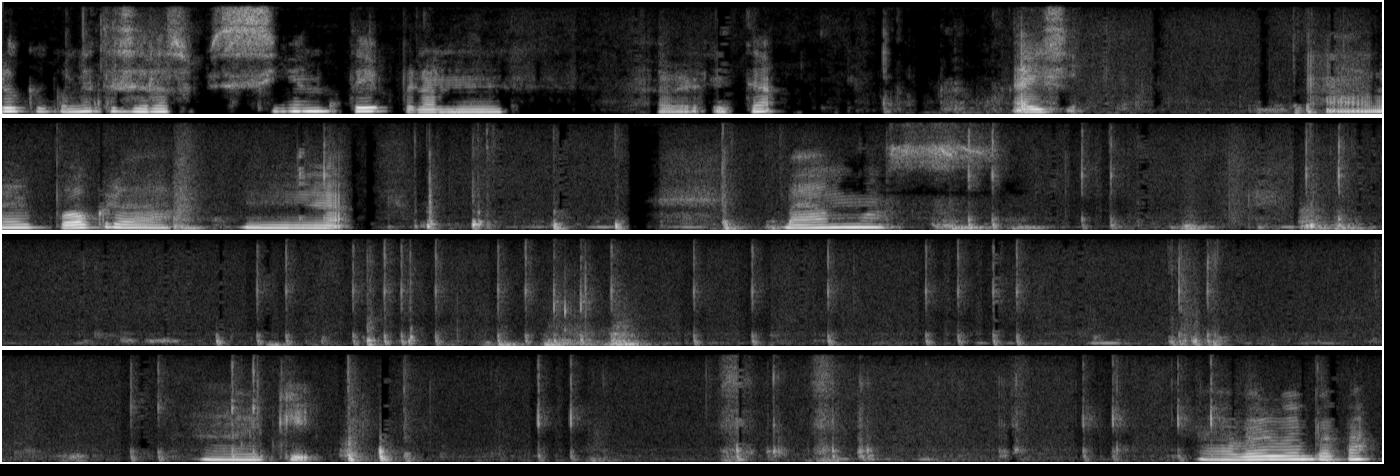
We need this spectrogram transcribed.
creo que con este será suficiente para... A ver, está. Ahí sí. A ver, ¿puedo No. Vamos. Aquí. A ver, ven para acá.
